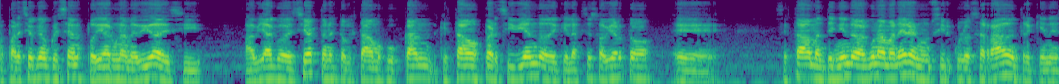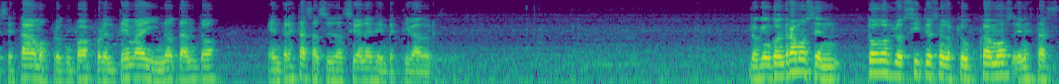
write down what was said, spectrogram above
Nos pareció que aunque sea nos podía dar una medida de si había algo de cierto en esto que estábamos buscando, que estábamos percibiendo de que el acceso abierto eh, se estaba manteniendo de alguna manera en un círculo cerrado entre quienes estábamos preocupados por el tema y no tanto entre estas asociaciones de investigadores. Lo que encontramos en todos los sitios en los que buscamos, en estas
